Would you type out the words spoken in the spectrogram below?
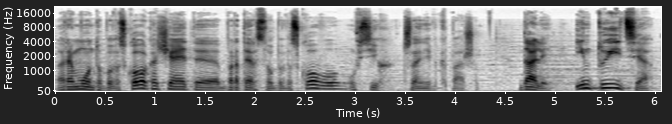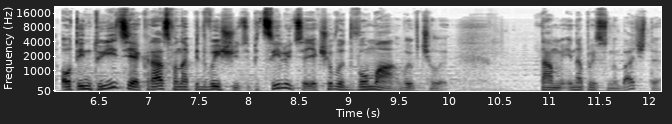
Ремонт обов'язково качаєте, братерство обов'язково у всіх членів екіпажу. Далі, інтуїція. От інтуїція якраз вона підвищується, підсилюється, якщо ви двома вивчили. Там і написано, бачите,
